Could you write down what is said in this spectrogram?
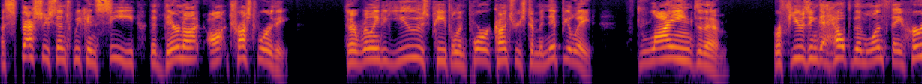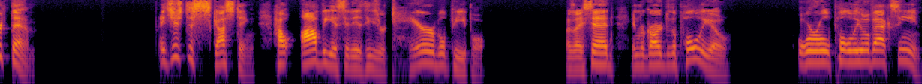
especially since we can see that they're not uh, trustworthy. They're willing to use people in poor countries to manipulate, lying to them, refusing to help them once they hurt them. It's just disgusting how obvious it is. These are terrible people. As I said, in regard to the polio, oral polio vaccine,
